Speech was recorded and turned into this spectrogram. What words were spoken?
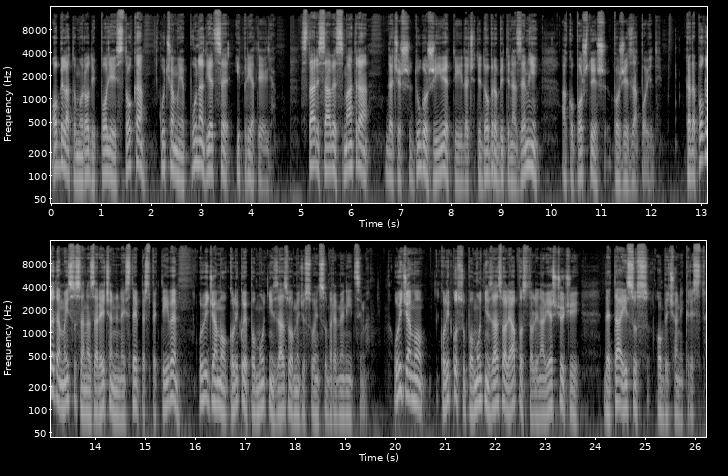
Obilato mu rodi polje i stoka, kuća mu je puna djece i prijatelja. Stari Savez smatra da ćeš dugo živjeti i da će ti dobro biti na zemlji, ako poštuješ Božje zapovjedi. Kada pogledamo Isusa Nazarečanina iz te perspektive, uviđamo koliko je pomutnji izazvao među svojim suvremenicima. Uviđamo koliko su pomutnji izazvali apostoli navješćujući da je taj Isus obećani Krist.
